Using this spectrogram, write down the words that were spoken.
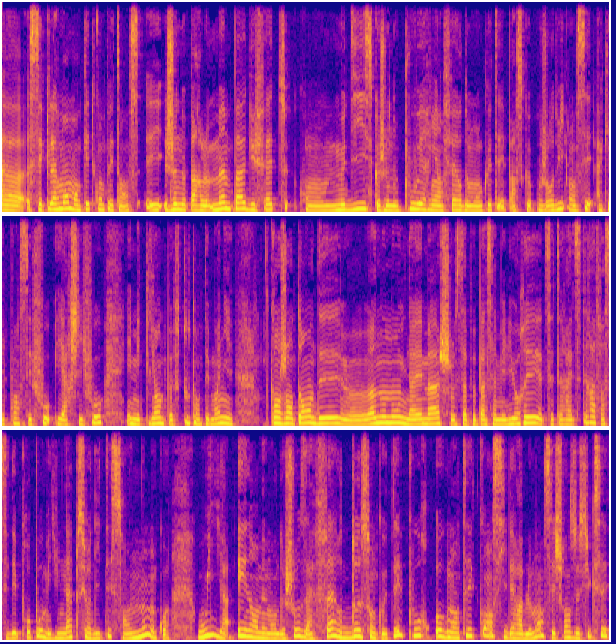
euh, c'est clairement manquer de compétences. Et je ne parle même pas du fait qu'on me dise que je ne pouvais rien faire de mon côté, parce qu'aujourd'hui, on sait à quel point c'est faux et archi faux, et mes clientes peuvent tout en témoigner. Quand j'entends des euh, ah non non une AMH ça peut pas s'améliorer, etc., etc. Enfin, c'est des propos mais d'une absurdité sans non, quoi. Oui, il y a énormément de choses à faire de son côté pour augmenter considérablement ses chances de succès.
